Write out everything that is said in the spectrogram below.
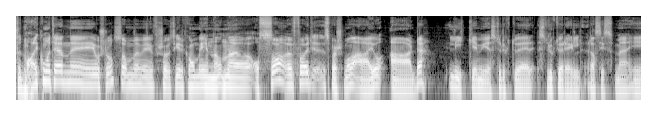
17. mai-komiteen i Oslo, som vi for så vidt sikkert komme innom eh, også. For spørsmålet er jo er det like mye strukturell, strukturell rasisme i,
